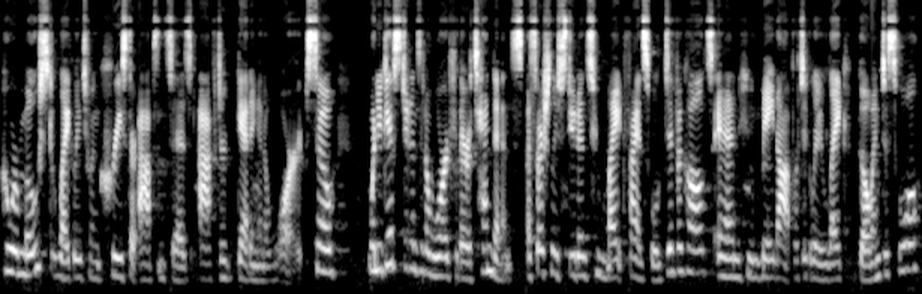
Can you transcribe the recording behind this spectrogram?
who were most likely to increase their absences after getting an award. So when you give students an award for their attendance, especially students who might find school difficult and who may not particularly like going to school,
